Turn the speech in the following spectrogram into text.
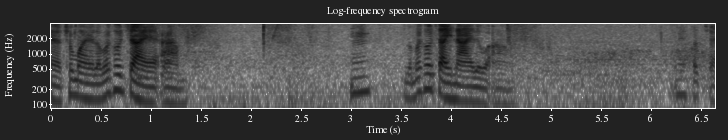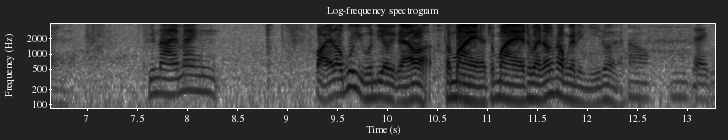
อะทำไมเราไม่เข้าใจอะอามหืมเราไม่เข้าใจนายเลยว่ะอามไม่เข้าใจเลยคือนายแม่งปล่อยให้เราพูดอยู่คนเดียวอีกแล้วอะทำไมอะทำไมทำไมต้องทำกันอย่างนี้ด้วยอ้าวมึงใจกู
